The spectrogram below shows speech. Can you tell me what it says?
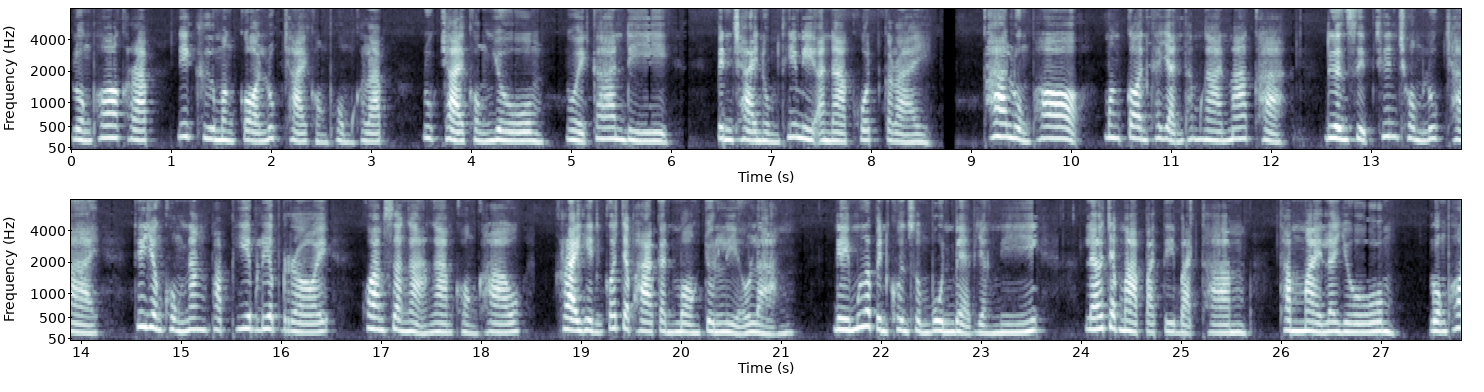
หลวงพ่อครับ นี่คือมังกรลูกชายของผมครับ ลูกชายของโยม หน่วยก้านดี เป็นชายหนุ่มที่มีอนาคตไกล ข้าหลวงพ่อ มังกรขยันทำงานมากค่ะ เดือนสิบชื่นชมลูกชาย ที่ยังคงนั่งพับเพียบเรียบร้อย ความสง่างามของเขา ใครเห็นก็จะพากันมองจนเหลียวหลัง ในเมื่อเป็นคนสมบูรณ์แบบอย่างนี้ แล้วจะมาปฏิบัติธรรมทำไมละโยม หลวงพ่อ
